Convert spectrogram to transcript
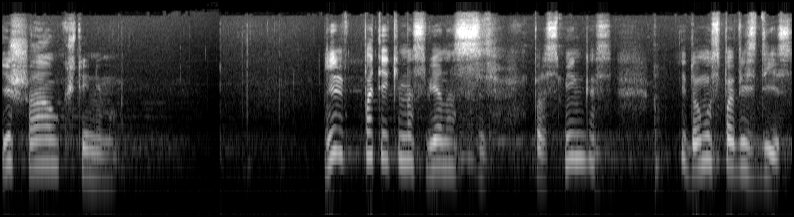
išaukštinimu. Ir pateikimas vienas prasmingas, įdomus pavyzdys.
